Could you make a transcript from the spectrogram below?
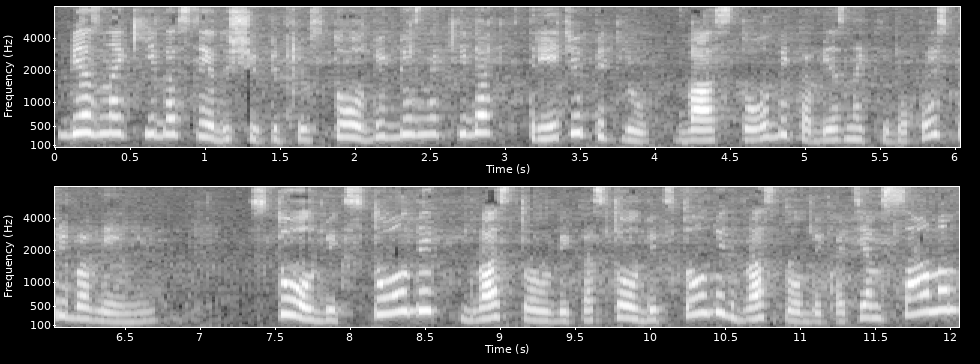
без накида, в следующую петлю столбик без накида, в третью петлю 2 столбика без накида, то есть прибавление столбик, столбик, 2 столбика, столбик, столбик, 2 столбика. Тем самым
